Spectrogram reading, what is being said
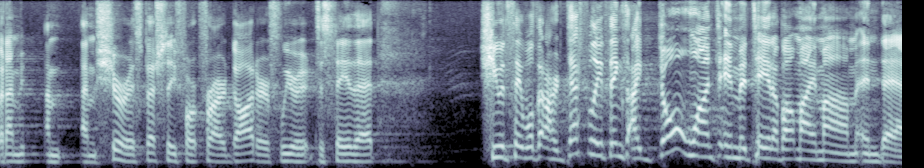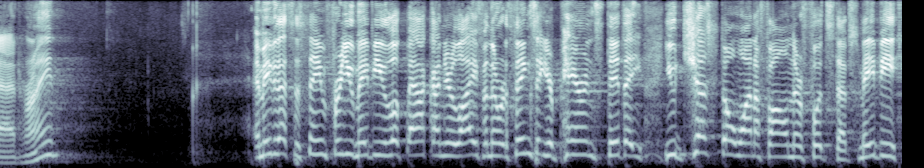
But I'm, I'm, I'm sure, especially for, for our daughter, if we were to say that, she would say, Well, there are definitely things I don't want to imitate about my mom and dad, right? And maybe that's the same for you. Maybe you look back on your life and there were things that your parents did that you just don't want to follow in their footsteps. Maybe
